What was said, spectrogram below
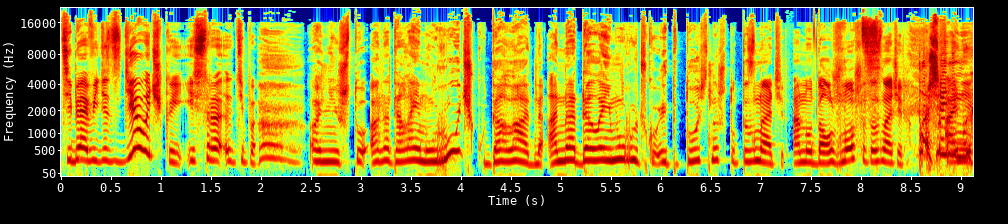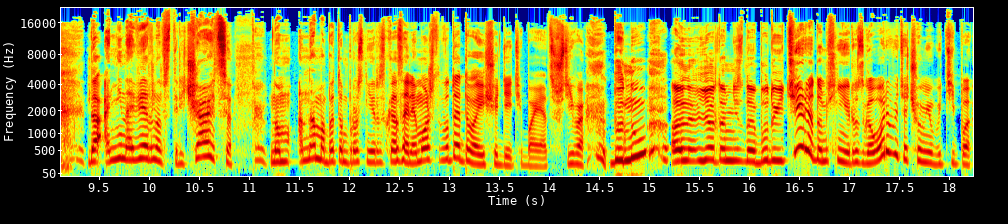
тебя видят с девочкой и сразу, типа, «А, они что, она дала ему ручку? Да ладно, она дала ему ручку. Это точно что-то значит. Оно должно что-то значить. Поженим Они- их. Да, они, наверное, встречаются, но нам об этом просто не рассказали. Может, вот этого еще дети боятся, что типа, да ну, я там, не знаю, буду идти рядом с ней, разговаривать о чем-нибудь, типа,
